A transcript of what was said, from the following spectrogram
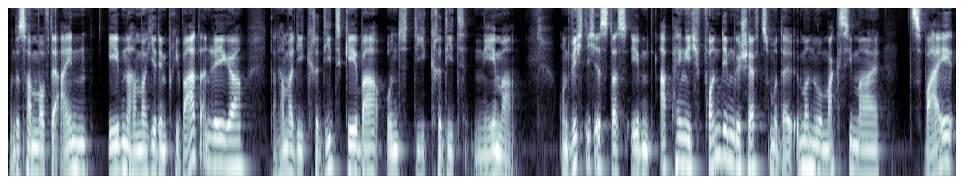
Und das haben wir auf der einen Ebene haben wir hier den Privatanleger, dann haben wir die Kreditgeber und die Kreditnehmer. Und wichtig ist, dass eben abhängig von dem Geschäftsmodell immer nur maximal zwei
